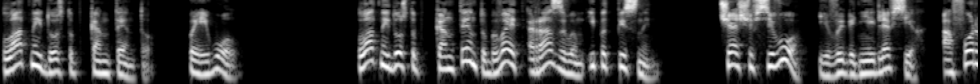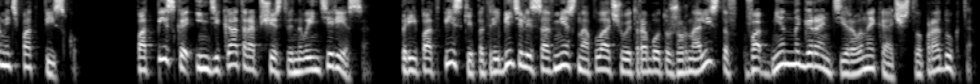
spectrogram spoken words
Платный доступ к контенту. Paywall. Платный доступ к контенту бывает разовым и подписным. Чаще всего, и выгоднее для всех, оформить подписку. Подписка – индикатор общественного интереса. При подписке потребители совместно оплачивают работу журналистов в обмен на гарантированное качество продукта.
